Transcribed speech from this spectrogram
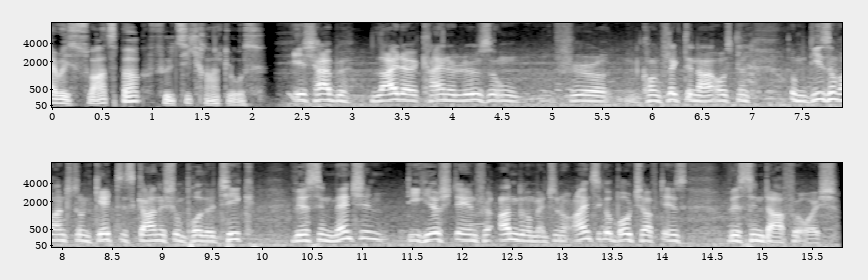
Terry Schwarzberg fühlt sich ratlos. Ich habe leider keine Lösung für Konflikte in Nahosten. Um diese Veranstaltung geht es gar nicht um Politik. Wir sind Menschen, die hier stehen für andere Menschen. Und einzige Botschaft ist, wir sind da für euch.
